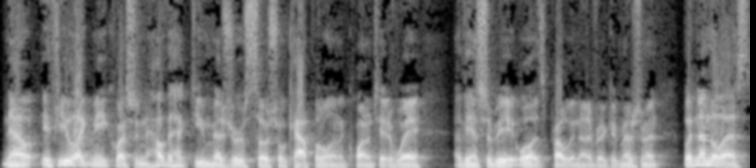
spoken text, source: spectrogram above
Now, if you, like me, question how the heck do you measure social capital in a quantitative way, the answer would be, well, it's probably not a very good measurement. But nonetheless,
